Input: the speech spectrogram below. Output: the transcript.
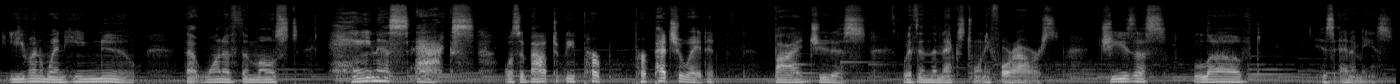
even when he knew that one of the most heinous acts was about to be per- perpetuated by Judas within the next 24 hours. Jesus loved his enemies.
